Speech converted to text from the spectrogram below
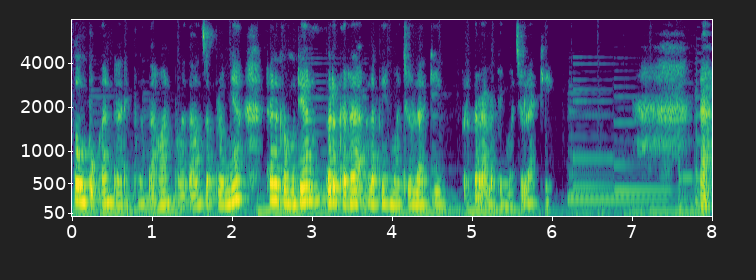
tumpukan dari pengetahuan-pengetahuan sebelumnya dan kemudian bergerak lebih maju lagi, bergerak lebih maju lagi. Nah,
